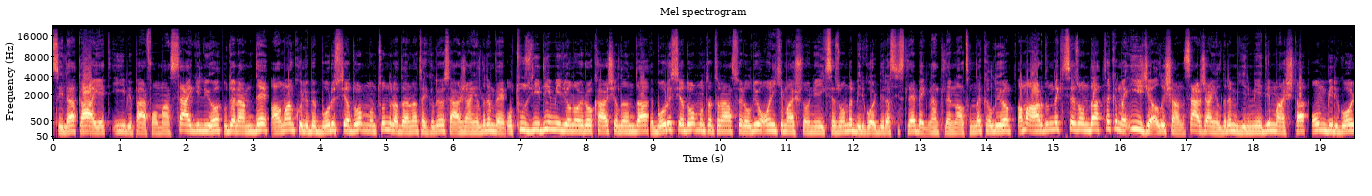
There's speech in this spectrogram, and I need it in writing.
ortalamasıyla gayet iyi bir performans sergiliyor. Bu dönemde Alman kulübü Borussia Dortmund'un radarına takılıyor Sercan Yıldırım ve 37 milyon euro karşılığında Borussia Dortmund'a transfer oluyor. 12 maçta oynuyor ilk sezonda 1 gol 1 asistle beklentilerin altında kalıyor. Ama ardındaki sezonda takıma iyice alışan Sercan Yıldırım 27 maçta 11 gol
